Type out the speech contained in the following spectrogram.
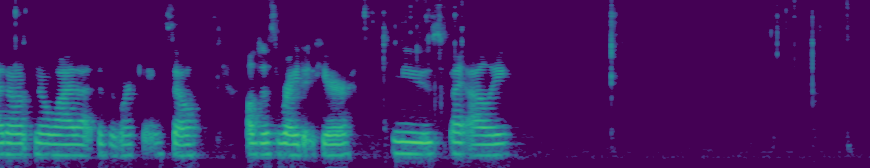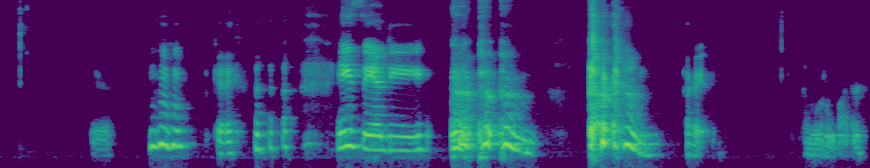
I don't know why that isn't working. So I'll just write it here. Muse by Allie. There. okay. hey, Sandy. All right. Have a little water.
